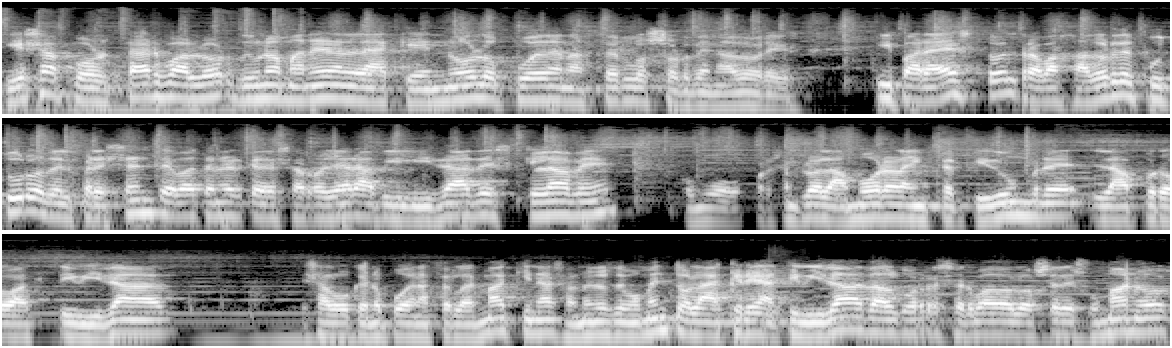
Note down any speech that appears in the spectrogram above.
y es aportar valor de una manera en la que no lo puedan hacer los ordenadores. Y para esto, el trabajador del futuro, del presente, va a tener que desarrollar habilidades clave, como por ejemplo el amor a la incertidumbre, la proactividad, es algo que no pueden hacer las máquinas, al menos de momento, la creatividad, algo reservado a los seres humanos,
